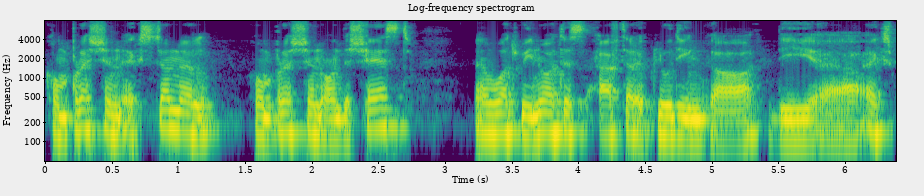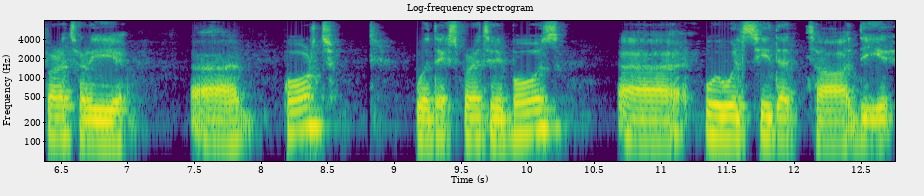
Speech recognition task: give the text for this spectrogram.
compression external compression on the chest and what we noticed after occluding uh, the uh, expiratory uh, port with expiratory pause uh, we will see that uh, the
